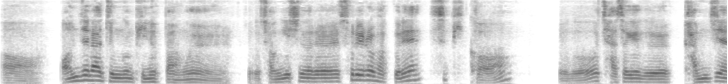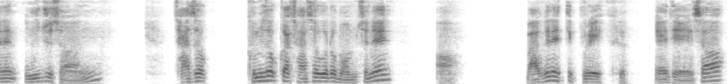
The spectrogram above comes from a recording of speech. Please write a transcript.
어, 언제나 둥근 비눗방울, 그리고 전기 신호를 소리로 바꾸는 스피커, 그리고 자석의 그 감지하는 우주선, 자석, 금속과 자석으로 멈추는 어, 마그네틱 브레이크에 대해서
